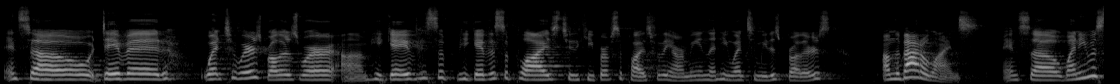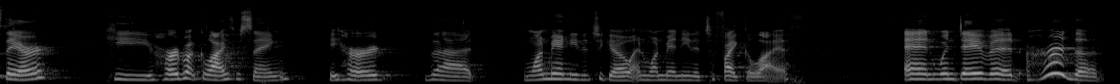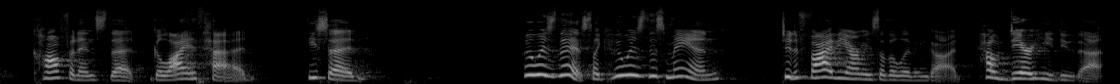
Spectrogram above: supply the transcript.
And so David went to where his brothers were. Um, he, gave his, he gave the supplies to the keeper of supplies for the army, and then he went to meet his brothers on the battle lines. And so when he was there, he heard what Goliath was saying. He heard that one man needed to go and one man needed to fight Goliath. And when David heard the confidence that Goliath had, he said, Who is this? Like, who is this man to defy the armies of the living God? How dare he do that?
